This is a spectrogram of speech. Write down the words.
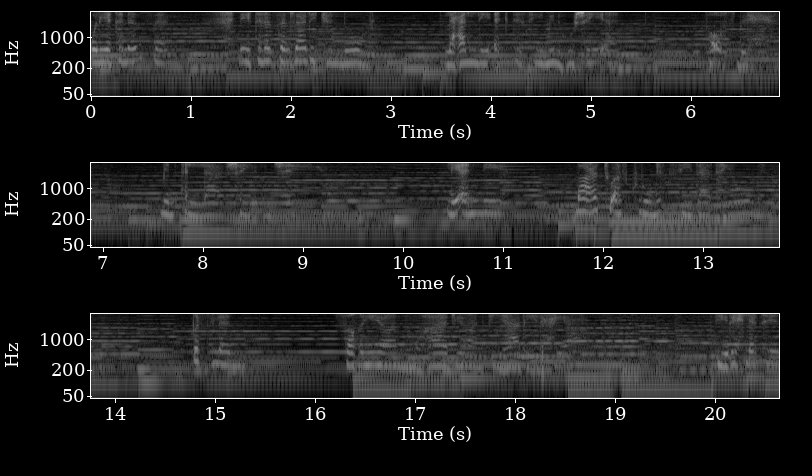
وليتنزل ليتنزل ذلك النور لعلي أكتسي منه شيئا فأصبح من ألا شيء شيء. لأني ما عدت أذكر نفسي ذات يوم طفلا صغيرا مهاجرا في هذه الحياة. في رحلة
